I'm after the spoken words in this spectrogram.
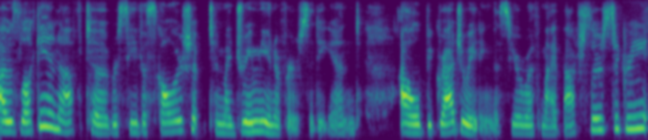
I was lucky enough to receive a scholarship to my dream university, and I will be graduating this year with my bachelor's degree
